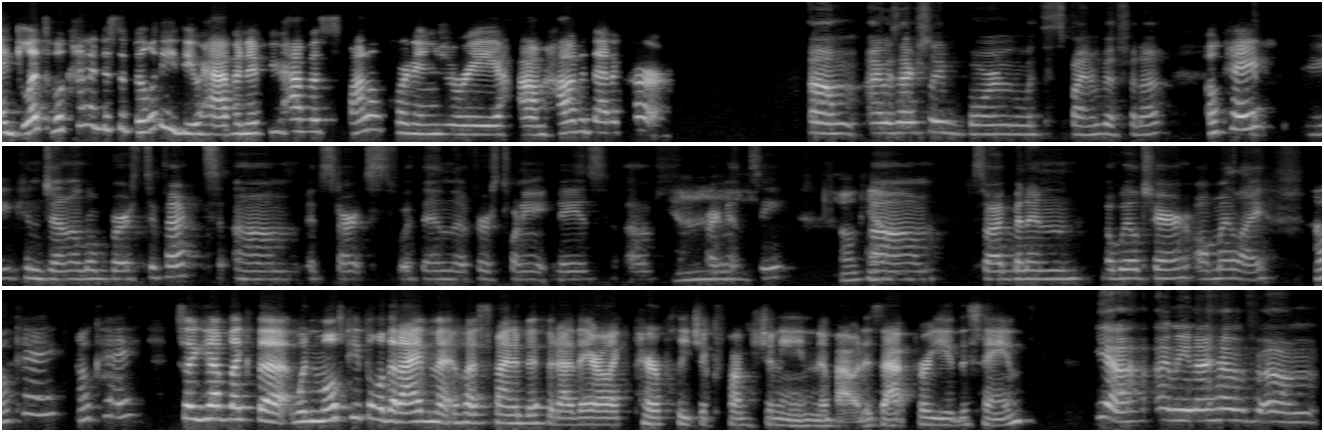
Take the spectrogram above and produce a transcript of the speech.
I let's. What kind of disability do you have, and if you have a spinal cord injury, um, how did that occur? Um, I was actually born with spina bifida. Okay. A congenital birth defect. Um, it starts within the first 28 days of yeah. pregnancy. Okay. Um, so I've been in a wheelchair all my life. Okay, okay. So you have like the when most people that I've met who have spina bifida, they are like paraplegic functioning about. Is that for you the same? Yeah, I mean, I have. Um,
